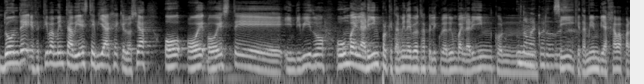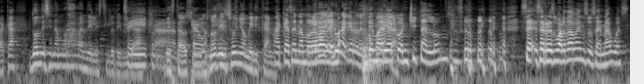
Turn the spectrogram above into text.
donde efectivamente había este viaje que lo hacía o, o- o este individuo o un bailarín, porque también había otra película de un bailarín con... No me acuerdo Sí, que también viajaba para acá, donde se enamoraban del estilo de vida Sí, claro, de Estados Unidos, no del sueño americano. Acá se enamoraba Era- de, era Ma- una guerra de de propaganda. María Conchita Alonso. se, se resguardaba en sus enaguas.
